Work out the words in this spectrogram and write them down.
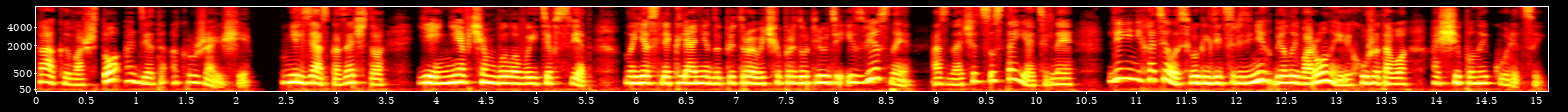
как и во что одеты окружающие. Нельзя сказать, что ей не в чем было выйти в свет, но если к Леониду Петровичу придут люди известные, а значит состоятельные, Лене не хотелось выглядеть среди них белой вороной или, хуже того, ощипанной курицей.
